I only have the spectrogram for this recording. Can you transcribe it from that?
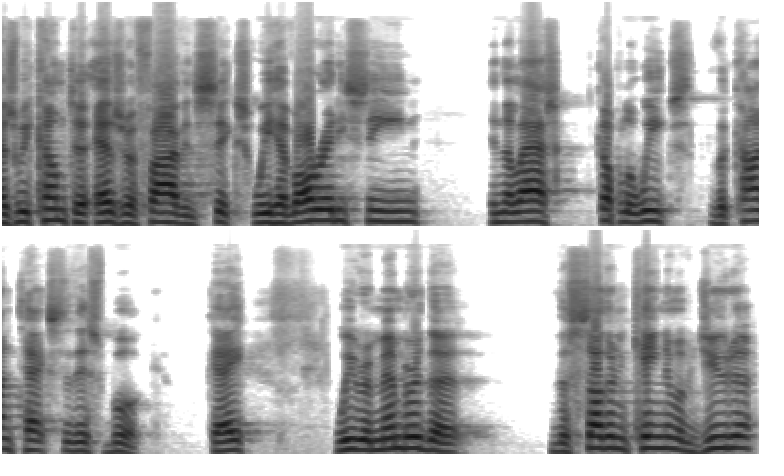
As we come to Ezra 5 and 6, we have already seen in the last couple of weeks the context of this book. Okay? We remember the, the southern kingdom of Judah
